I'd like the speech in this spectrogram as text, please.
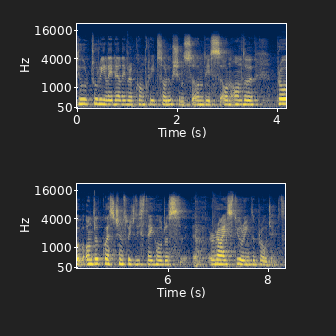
to, to really deliver concrete solutions on this on, on the pro, on the questions which the stakeholders uh, rise during the project.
